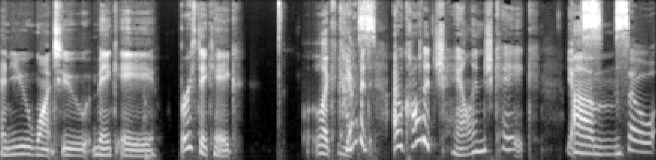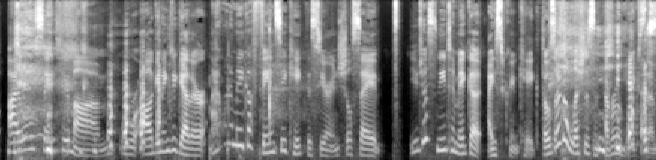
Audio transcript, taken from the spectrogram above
and you want to make a birthday cake. Like kind of Yes. a, I would call it a challenge cake. Yes. Um, so I will say to your mom when we're all getting together, I want to make a fancy cake this year, and she'll say, "You just need to make an ice cream cake. Those are delicious, and everyone likes them."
